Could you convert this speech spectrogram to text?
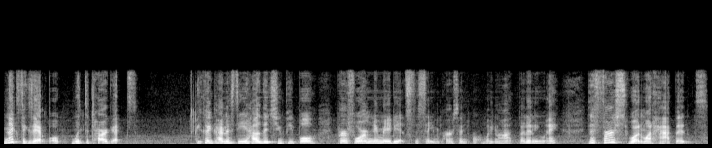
next example, with the targets. You could kind of see how the two people performed, and maybe it's the same person, probably not, but anyway. The first one, what happens?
